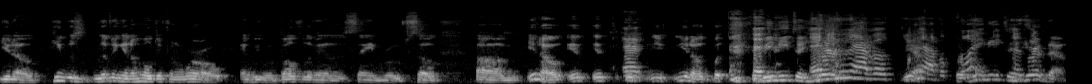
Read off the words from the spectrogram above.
You know, he was living in a whole different world, and we were both living under the same roof. So, um, you know, it, it, it you, you know, but we need to hear. and you have a you yeah, have a point we need to hear them.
